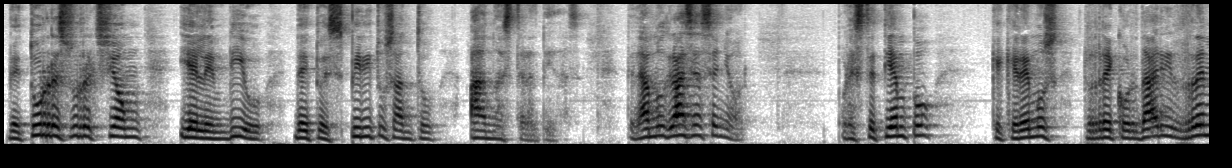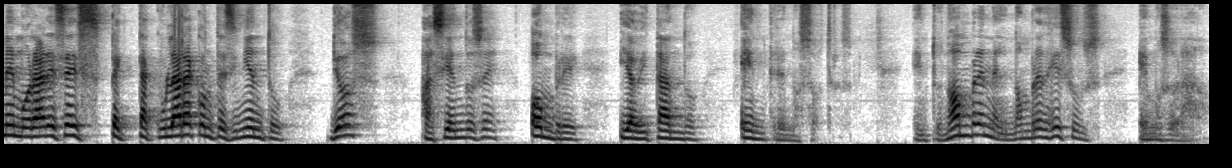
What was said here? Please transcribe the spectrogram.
de tu resurrección y el envío de tu Espíritu Santo a nuestras vidas. Te damos gracias, Señor, por este tiempo que queremos recordar y rememorar ese espectacular acontecimiento, Dios haciéndose hombre y habitando entre nosotros. En tu nombre, en el nombre de Jesús, hemos orado.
